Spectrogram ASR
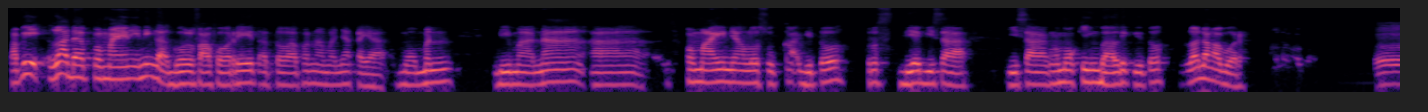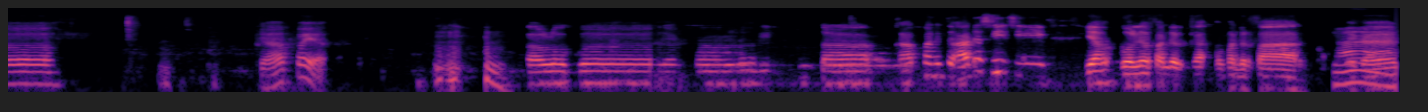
Tapi lu ada pemain ini nggak gol favorit atau apa namanya kayak momen di mana uh, pemain yang lo suka gitu, terus dia bisa bisa ngemoking balik gitu. Lo ada nggak Bor? Eh, siapa ya? Kalau gue kalau tak kapan itu ada sih si ya golnya Van der Ka- Van der Vaart Nah, kan?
